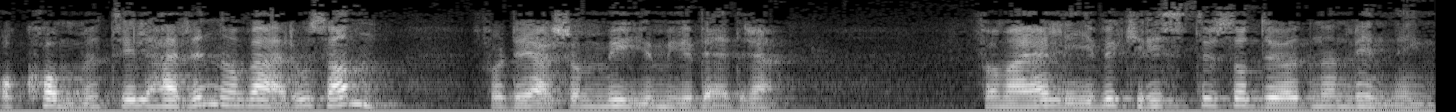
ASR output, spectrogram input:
og komme til Herren og være hos Han, for det er så mye, mye bedre. For meg er livet Kristus og døden en vinning.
